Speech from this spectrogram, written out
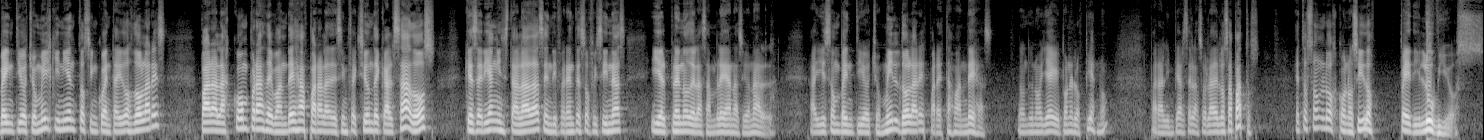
28.552 dólares para las compras de bandejas para la desinfección de calzados que serían instaladas en diferentes oficinas y el Pleno de la Asamblea Nacional. Allí son 28 mil dólares para estas bandejas, donde uno llega y pone los pies, ¿no? Para limpiarse la suela de los zapatos. Estos son los conocidos pediluvios.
